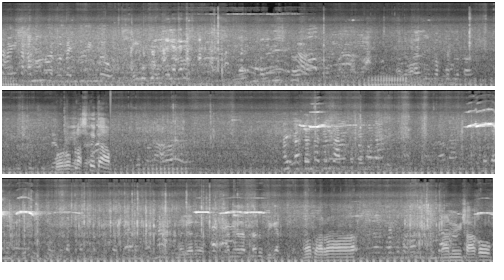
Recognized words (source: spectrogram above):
Kahit ka mo nagbabayin din daw. Ay, yung kailangan. Puro plastic ah. Ay, at mo. Magano, ano na tanong bigat. Oh, para ano yung sako.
